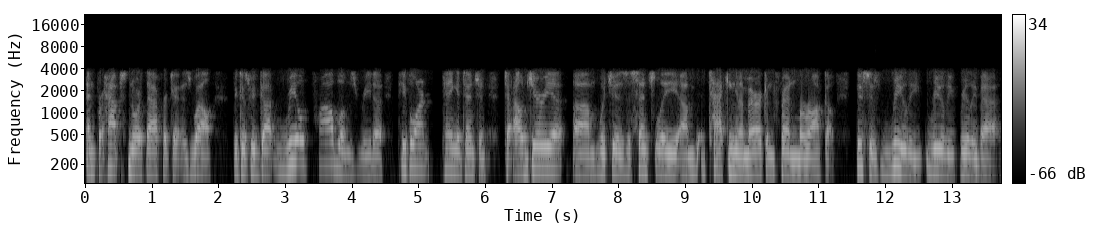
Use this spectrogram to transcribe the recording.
and perhaps North Africa as well because we've got real problems, Rita. People aren't paying attention to Algeria, um, which is essentially um, attacking an American friend, Morocco. This is really, really, really bad.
